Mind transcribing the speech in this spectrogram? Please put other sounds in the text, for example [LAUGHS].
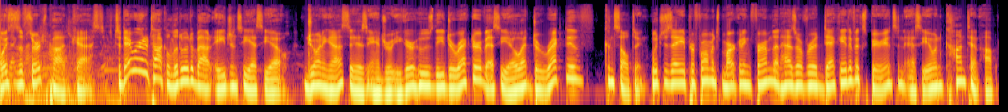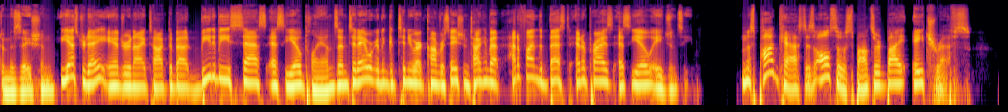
Voices of Search podcast. Today we're going to talk a little bit about agency SEO. Joining us is Andrew Eagar, who's the director of SEO at Directive Consulting, which is a performance marketing firm that has over a decade of experience in SEO and content optimization. Yesterday, Andrew and I talked about B2B SaaS SEO plans, and today we're going to continue our conversation talking about how to find the best enterprise SEO agency. And this podcast is also sponsored by Ahrefs.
